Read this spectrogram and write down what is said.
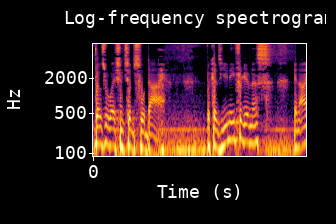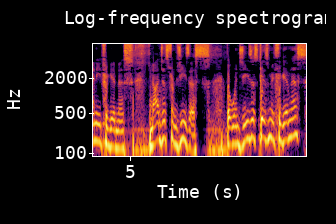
those relationships will die. Because you need forgiveness and I need forgiveness, not just from Jesus, but when Jesus gives me forgiveness,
